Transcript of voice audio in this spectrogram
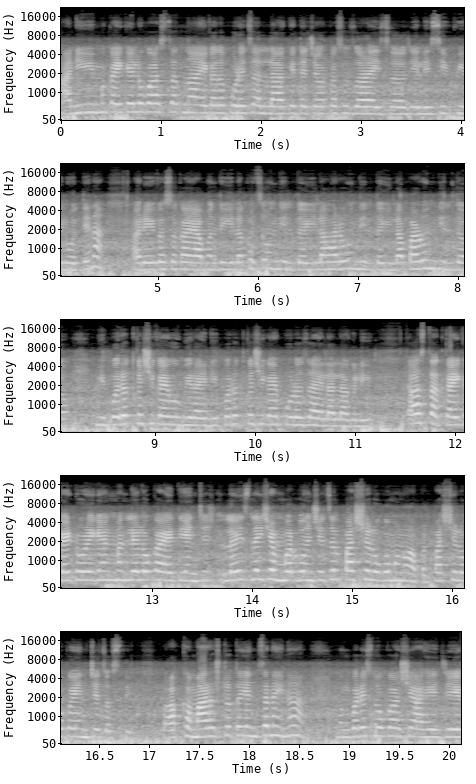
आणि मग काही काही लोक असतात ना एखादा पुढे चालला की त्याच्यावर कसं जळायचं जेलेसी फील होते ना. अरे कसं काय आपण तर हिला खचवून दिलं तर हिला हरवून दिलं तर हिला पाडून दिलं तर मी परत कशी काय उभी राहिली? परत कशी काय पुढं जायला लागली? तर असतात. काही काही टोळी गँगमधले लोक आहेत यांचे लईच लई शंभर दोनशे चल पाचशे लोक म्हणू आपण. पाचशे लोक यांचेच असतील. अख्खा महाराष्ट्र तर यांचं नाही ना. मग बरेच लोक असे आहेत जे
